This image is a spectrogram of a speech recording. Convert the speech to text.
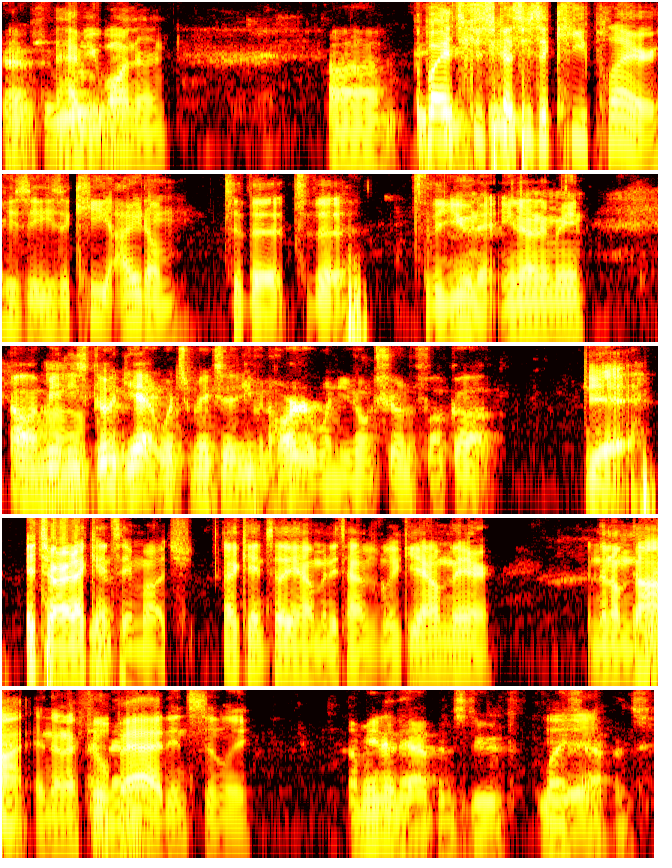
Absolutely. Have you wondering? Um, but it's just because he's a key player. He's a, he's a key item to the to the to the unit. You know what I mean? Oh, I mean, he's Um, good, yeah, which makes it even harder when you don't show the fuck up. Yeah, it's all right. I can't say much. I can't tell you how many times I'm like, yeah, I'm there, and then I'm And not, and then I feel then- bad instantly. I mean, it happens, dude. Life Yeah. happens,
